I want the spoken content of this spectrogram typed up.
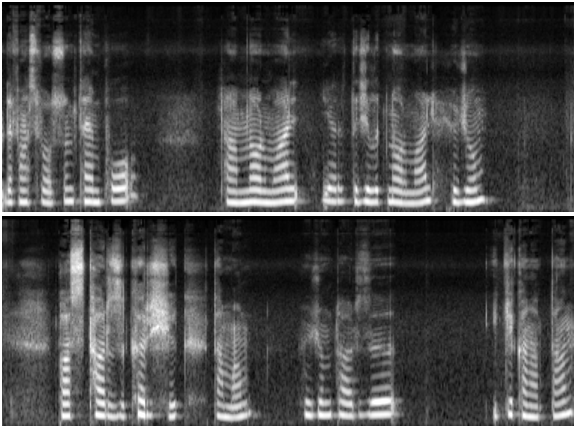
Defansif olsun. Tempo tam normal. Yaratıcılık normal. Hücum. Pas tarzı karışık. Tamam. Hücum tarzı iki kanattan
